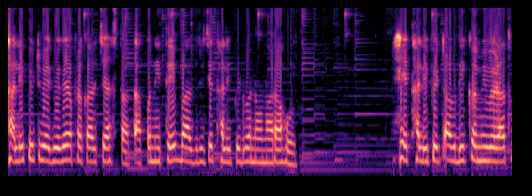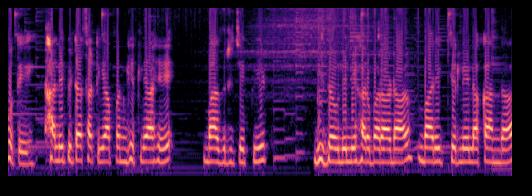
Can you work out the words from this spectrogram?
थालीपीठ वेगवेगळ्या प्रकारचे असतात. आपण इथे बाजरीचे थालीपीठ बनवणार आहोत. हे थालीपीठ अगदी कमी वेळात होते. थालीपीठासाठी आपण घेतले आहे बाजरीचे पीठ भिजवलेली हरभरा डाळ बारीक चिरलेला कांदा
